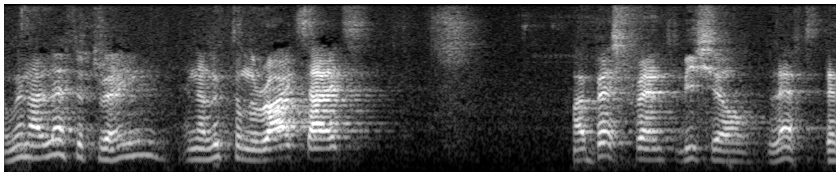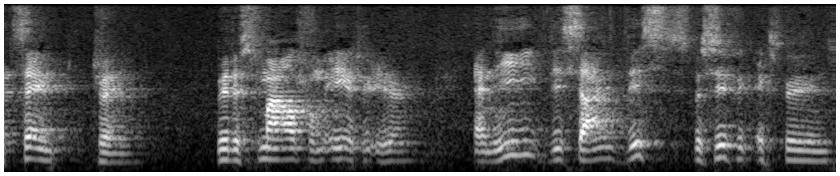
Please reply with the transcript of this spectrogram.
And when I left the train and I looked on the right side, my best friend Michel left that same train with a smile from ear to ear. And he designed this specific experience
